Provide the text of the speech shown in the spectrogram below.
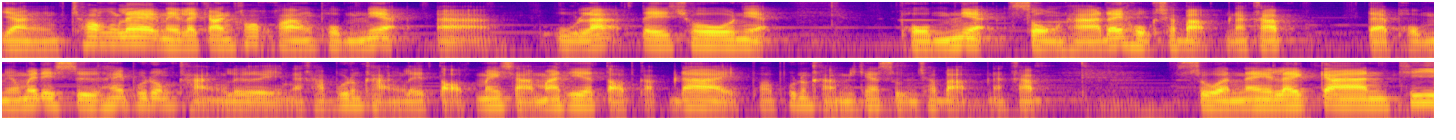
อย่างช่องแรกในรายการข้อความของผมเนี่ยอ,อุระเตโชเนี่ยผมเนี่ยส่งหาได้ 6 ฉบับนะครับแต่ผมยังไม่ได้ซื้อให้ผู้ต้องขังเลยนะครับ ผู้ต้องขังเลยตอบไม่สามารถที่จะตอบกลับได้ เพราะผู้ต้องขังมีแค่ศูนย์ฉบับนะครับ ส่วนในรายการที่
